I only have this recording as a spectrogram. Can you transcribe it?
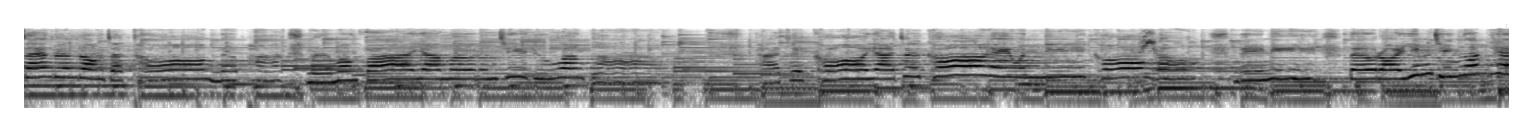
แสงเรืองรองจากท้องเนภาเมื่อมองฟ้ายามอรุ่นที่ดูว่างเปล่า ถ้าจะขออยากจะขอให้วันนี้ของเรา ได้มี แต่รอยยิ้มที่งดงาม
